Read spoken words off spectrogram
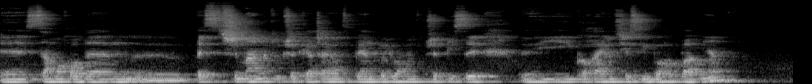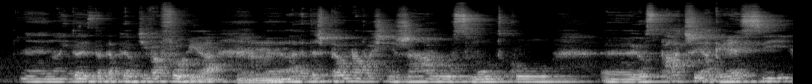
e, z samochodem e, bez trzymanki, przekraczając prędkość, łamiąc przepisy e, i kochając się z kim popadnie. E, No i to jest taka prawdziwa furia, e, ale też pełna właśnie żalu, smutku, e, rozpaczy, agresji.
